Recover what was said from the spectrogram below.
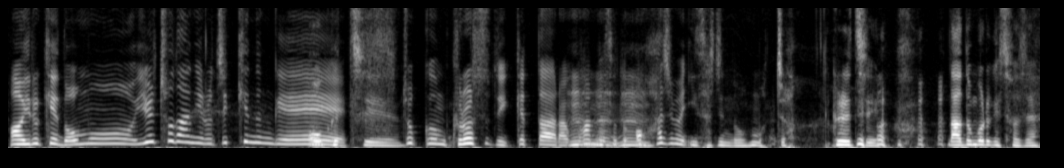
아 이렇게 너무 1초 단위로 찍히는 어게 그치. 조금 그럴 수도 있겠다라고 음, 하면서도 음, 음. 어, 하지만 이 사진 너무 멋져. 그렇지. 나도 모르게 저자.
